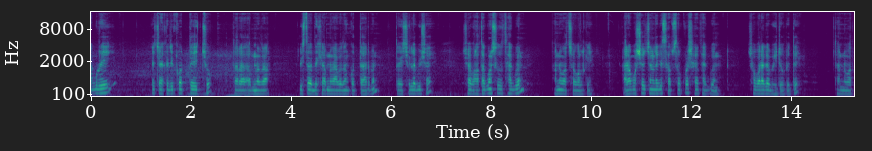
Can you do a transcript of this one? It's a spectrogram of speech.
আগ্রহী এ চাকরি করতে ইচ্ছুক, তারা আপনারা বিস্তারিত দেখে আপনারা আবেদন করতে পারবেন। তো এই ছিল বিষয়। সবাই ভালো থাকবেন, সুস্থ থাকবেন। ধন্যবাদ সকলকে। আর অবশ্যই চ্যানেলটাকে সাবস্ক্রাইব করে সাথে থাকবেন। সবার আগে ভিডিও পেতে ধন্যবাদ।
